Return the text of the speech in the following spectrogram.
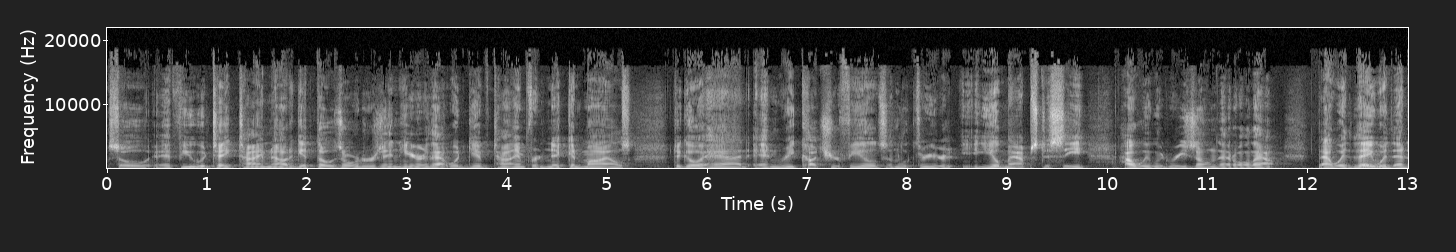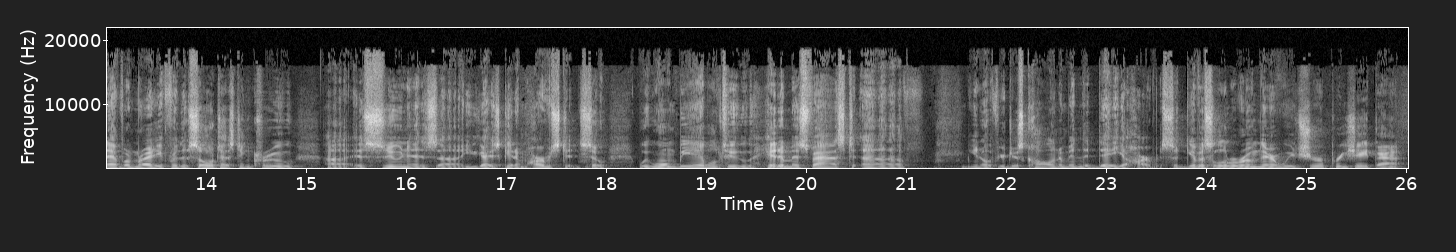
So if you would take time now to get those orders in here, that would give time for Nick and Miles to go ahead and recut your fields and look through your yield maps to see how we would rezone that all out. That way, they would then have them ready for the soil testing crew uh, as soon as uh, you guys get them harvested. So we won't be able to hit them as fast, uh, you know, if you're just calling them in the day you harvest. So give us a little room there. We'd sure appreciate that.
